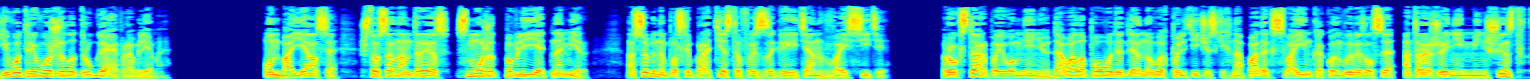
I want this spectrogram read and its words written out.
Его тревожила другая проблема. Он боялся, что San Andreas сможет повлиять на мир, особенно после протестов из-за гаитян в Vice City. Rockstar, по его мнению, давала поводы для новых политических нападок своим, как он выразился, отражением меньшинств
